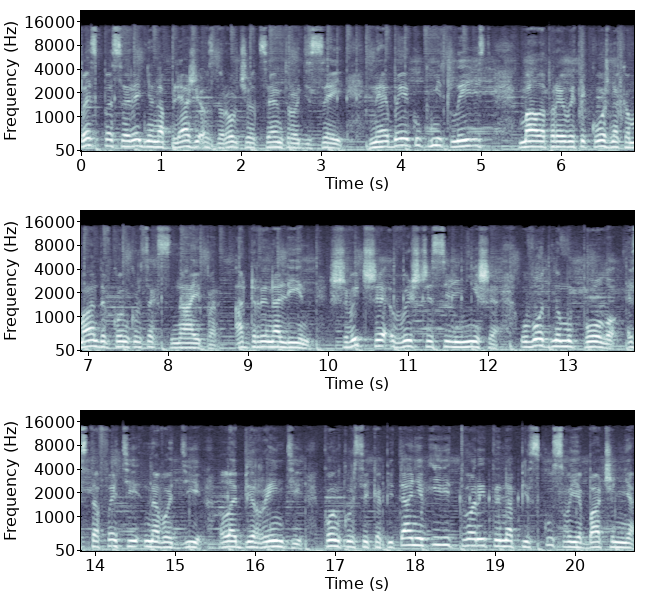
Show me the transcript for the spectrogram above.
безпосередньо на пляжі оздоровчого центру Одіссей. Неабияку кмітливість мала проявити кожна команда в конкурсах снайпер, адреналін, швидше, вище, сильніше, у водному поло, естафеті на воді, лабіринті, конкурсі капітанів і відтворити на піску своє бачення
